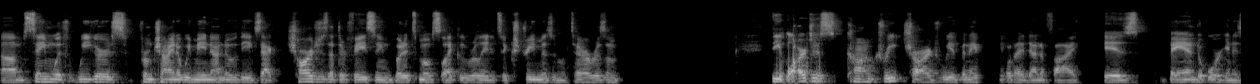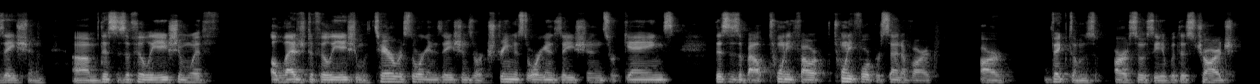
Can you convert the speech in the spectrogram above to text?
Um, same with Uyghurs from China. We may not know the exact charges that they're facing, but it's most likely related to extremism or terrorism. The largest concrete charge we have been able to identify is banned organization. Um, this is affiliation with alleged affiliation with terrorist organizations or extremist organizations or gangs. This is about 24, 24% of our, our victims are associated with this charge.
